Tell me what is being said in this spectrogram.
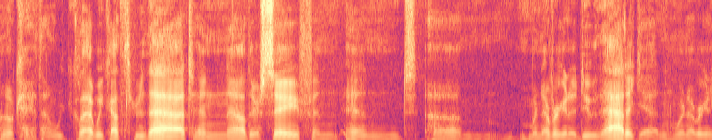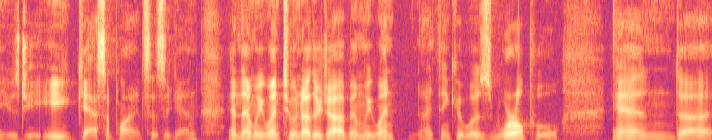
okay, then we're glad we got through that, and now they're safe, and and um, we're never going to do that again. We're never going to use GE gas appliances again. And then we went to another job, and we went, I think it was Whirlpool, and uh,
